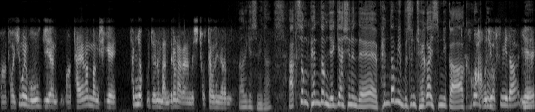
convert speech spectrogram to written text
어, 더 힘을 모으기 위한 어, 다양한 방식의 협력 구조는 만들어 나가는 것이 좋다고 생각합니다. 알겠습니다. 악성 팬덤 얘기하시는데 팬덤이 무슨 죄가 있습니까? 그걸 아무 또- 죄 없습니다. 예. 네.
